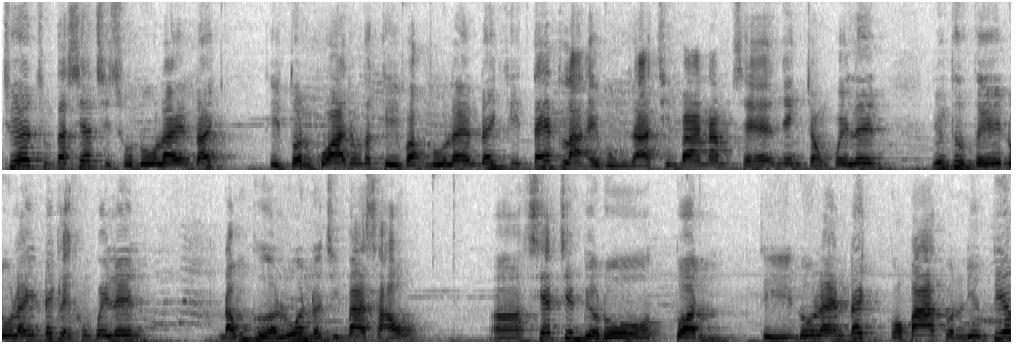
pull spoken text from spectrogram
Trước hết chúng ta xét chỉ số đô la index thì tuần qua chúng ta kỳ vọng đô la index khi test lại vùng giá 935 sẽ nhanh chóng quay lên nhưng thực tế đô la index lại không quay lên. Đóng cửa luôn ở 936 à, xét trên biểu đồ tuần thì đô la index có 3 tuần liên tiếp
